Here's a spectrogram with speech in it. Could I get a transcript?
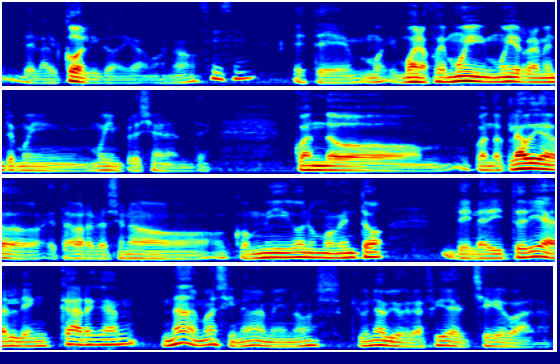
del, alcohólico, digamos, ¿no? Sí, sí. Este, bueno, fue muy, muy, realmente muy, muy impresionante. Cuando, cuando Claudia estaba relacionado conmigo, en un momento de la editorial le encargan nada más y nada menos que una biografía del Che Guevara.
